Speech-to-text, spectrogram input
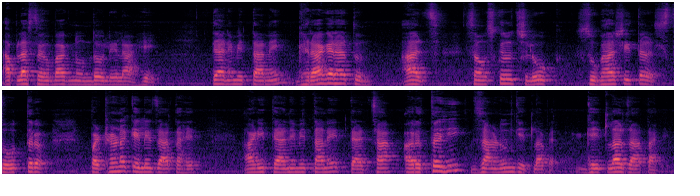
आपला सहभाग नोंदवलेला आहे. त्यानिमित्ताने घराघरातून आज संस्कृत श्लोक सुभाषित स्तोत्र पठण केले जात आहेत आणि त्यानिमित्ताने त्याचा अर्थही जाणून घेतला घेतला जात आहे.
